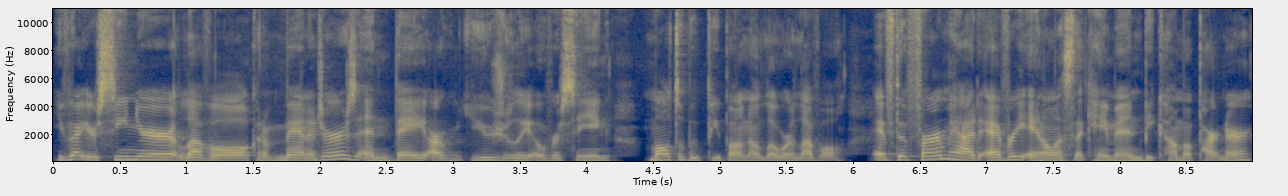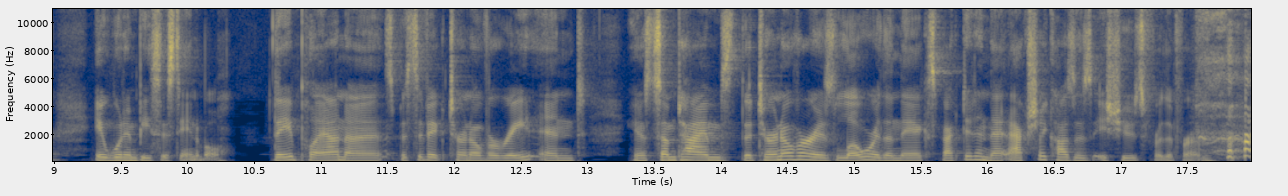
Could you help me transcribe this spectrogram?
You've got your senior level kind of managers, and they are usually overseeing multiple people on a lower level. If the firm had every analyst that came in become a partner, it wouldn't be sustainable. They plan a specific turnover rate and you know, sometimes the turnover is lower than they expected, and that actually causes issues for the firm.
